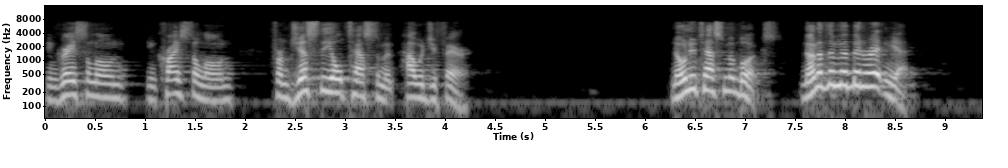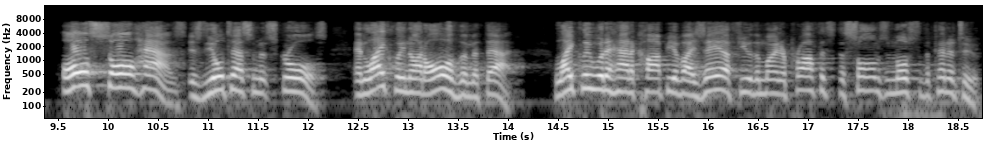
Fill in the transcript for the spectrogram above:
in grace alone, in Christ alone, from just the Old Testament, how would you fare? No New Testament books. None of them have been written yet. All Saul has is the Old Testament scrolls, and likely not all of them at that. Likely would have had a copy of Isaiah, a few of the minor prophets, the Psalms, and most of the Pentateuch.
